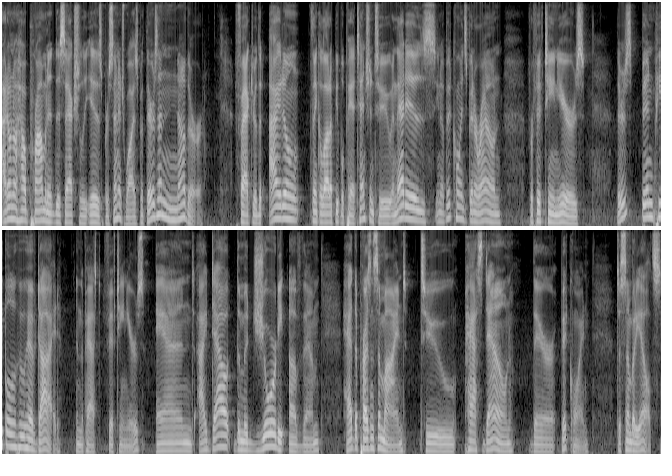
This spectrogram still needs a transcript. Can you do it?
I don't know how prominent this actually is percentage wise, but there's another factor that I don't think a lot of people pay attention to, and that is, you know, Bitcoin's been around for 15 years. There's been people who have died in the past 15 years, and I doubt the majority of them had the presence of mind to pass down their Bitcoin to somebody else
